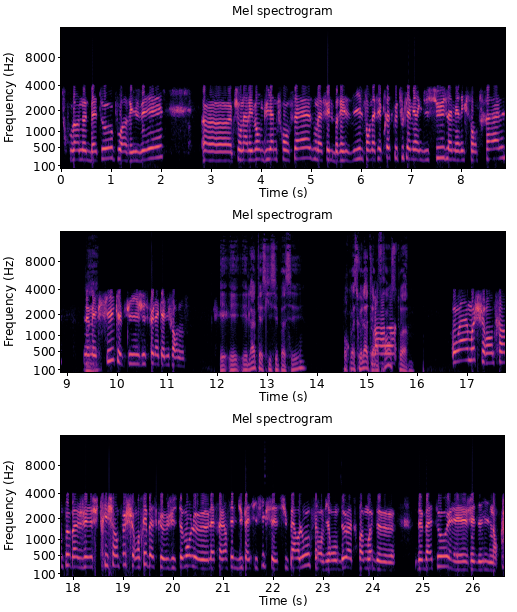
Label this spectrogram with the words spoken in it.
trouvé un autre bateau pour arriver. Euh, puis on est arrivé en Guyane française, on a fait le Brésil, enfin on a fait presque toute l'Amérique du Sud, l'Amérique centrale, le Mexique et puis jusque la Californie. Et, et, là, qu'est-ce qui s'est passé? Pourquoi? Parce que là, t'es es en bah, France, toi. Ouais, moi je suis rentrée un peu, bah, je, je, triche un peu, je suis rentrée parce que justement le, la traversée du Pacifique c'est super long, c'est environ deux à trois mois de, de bateau et j'ai dit non. Ah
